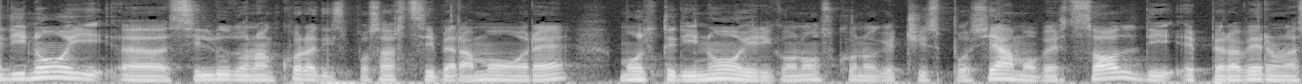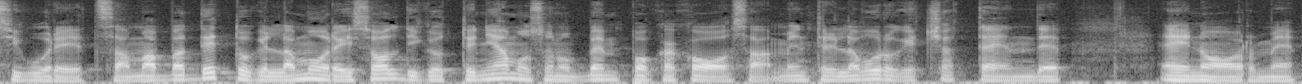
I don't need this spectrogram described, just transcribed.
di noi eh, si illudono ancora di sposarsi per amore, molte di noi riconoscono che ci sposiamo per soldi e per avere una sicurezza, ma va detto che l'amore e i soldi che otteniamo sono ben poca cosa, mentre il lavoro che ci attende è enorme.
